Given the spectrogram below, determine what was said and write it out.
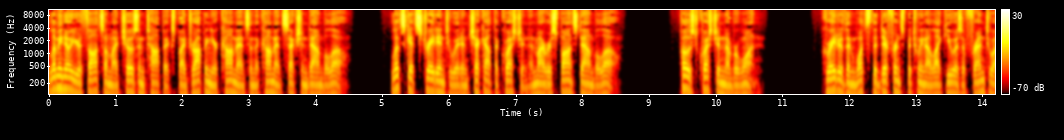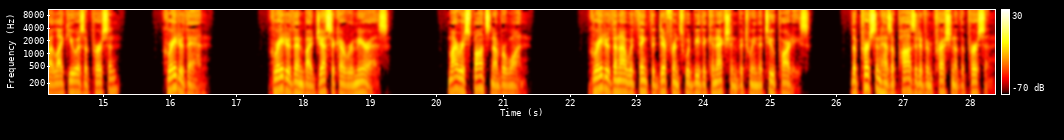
Let me know your thoughts on my chosen topics by dropping your comments in the comment section down below. Let's get straight into it and check out the question and my response down below. Posed question number 1 greater than what's the difference between I like you as a friend to I like you as a person? Greater than. Greater than by Jessica Ramirez. My response number 1. Greater than I would think the difference would be the connection between the two parties. The person has a positive impression of the person.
